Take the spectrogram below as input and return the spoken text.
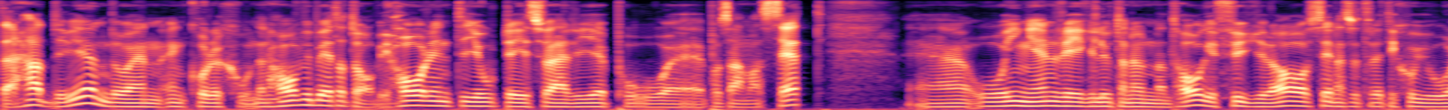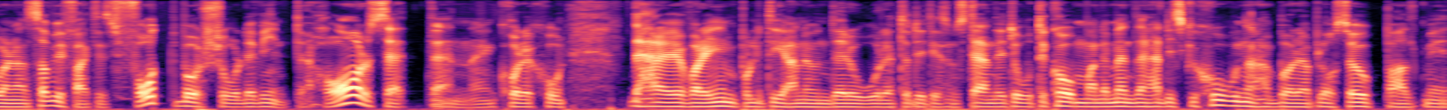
där hade vi ändå en, en korrektion. Den har vi betat av. Vi har inte gjort det i Sverige på, eh, på samma sätt. Eh, och ingen regel utan undantag. I fyra av senaste 37 åren så har vi faktiskt fått börsår där vi inte har sett en, en korrektion. Det här har jag varit in på lite grann under året och det är liksom ständigt återkommande men den här diskussionen har börjat blossa upp allt mer,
